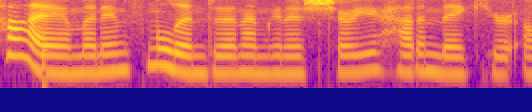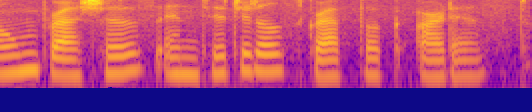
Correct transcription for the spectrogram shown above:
Hi, my name's Melinda and I'm going to show you how to make your own brushes in Digital Scrapbook Artist.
